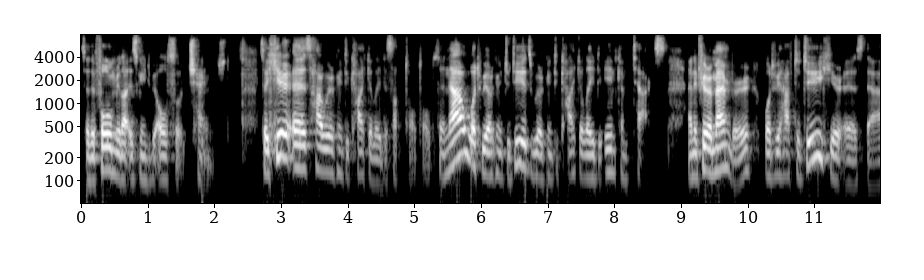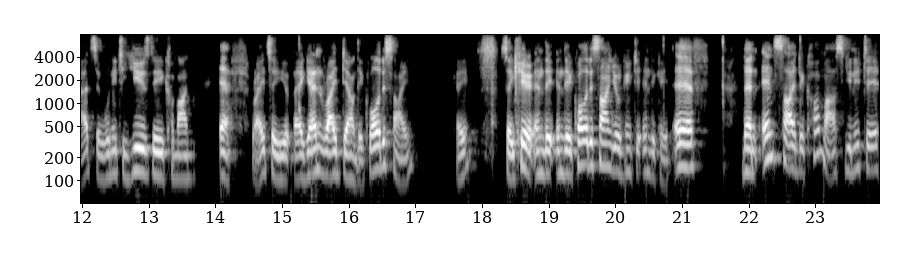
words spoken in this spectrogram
so the formula is going to be also changed. So here is how we're going to calculate the subtotal. So now what we are going to do is we're going to calculate the income tax. And if you remember, what we have to do here is that, so we need to use the command if, right? So you again write down the equality sign, okay? So here in the in the equality sign, you're going to indicate if, then inside the commas, you need to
